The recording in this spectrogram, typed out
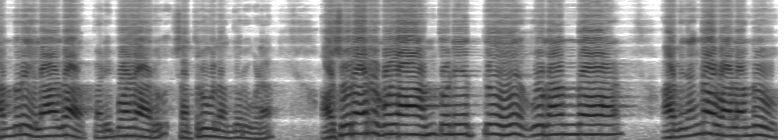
అందరూ ఇలాగా పడిపోయారు. శత్రువులందరూ కూడా అసురరు కులాం ఉగంద ఆ విధంగా వాళ్ళందరూ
